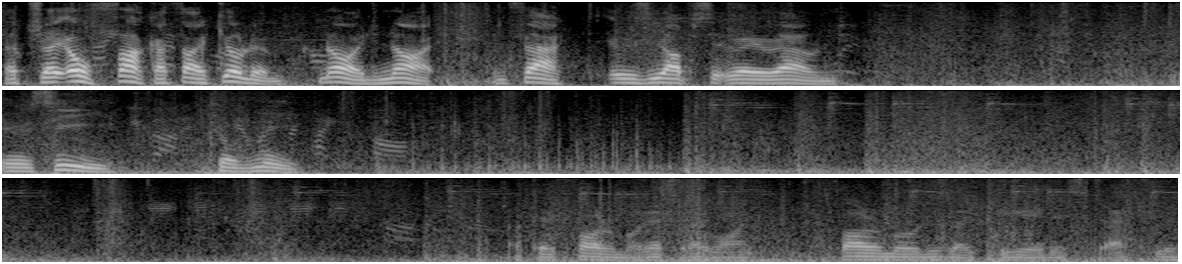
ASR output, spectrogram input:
That's right. Oh fuck! I thought I killed him. No, I did not. In fact, it was the opposite way around. It was he You got it. killed me. Okay, follow mode. That's what I want. Follow mode is like the greatest, actually.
